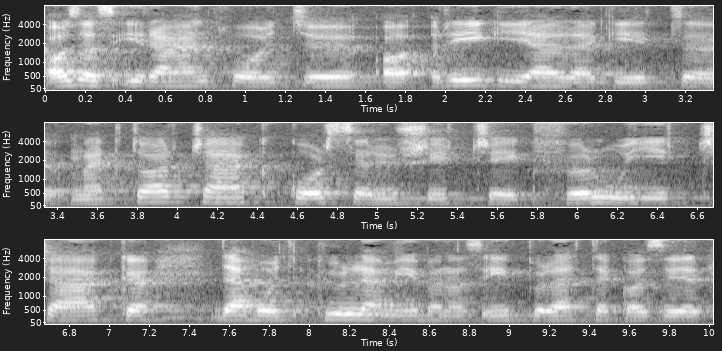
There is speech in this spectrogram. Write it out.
az az irány, hogy a régi jellegét megtartsák, korszerűsítsék, fölújítsák, de hogy küllemében az épületek azért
